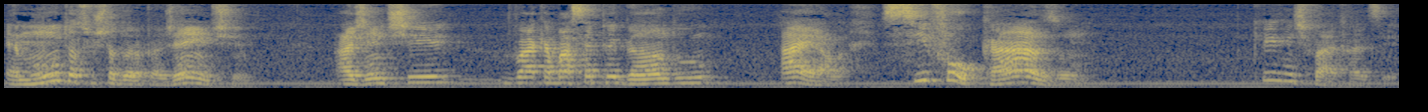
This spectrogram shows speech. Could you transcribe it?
é muito assustadora para a gente, a gente vai acabar se apegando a ela. Se for o caso, o que a gente vai fazer?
